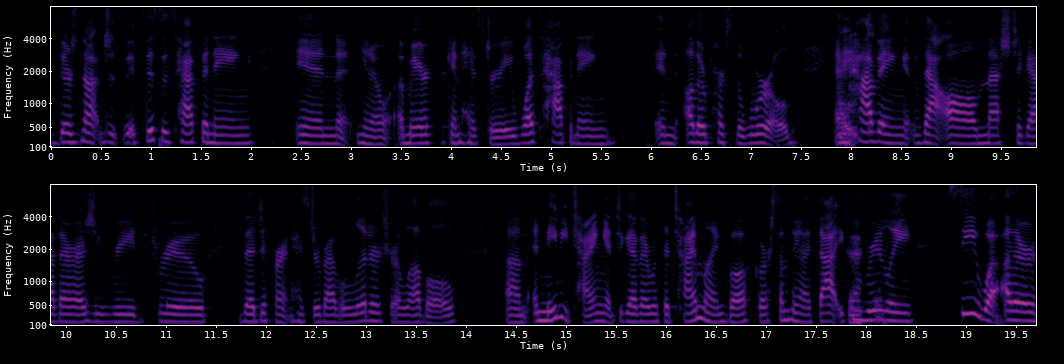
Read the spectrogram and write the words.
there's not just if this is happening in you know american history what's happening in other parts of the world? And right. having that all mesh together as you read through the different history bible literature levels um, and maybe tying it together with a timeline book or something like that you can exactly. really see what other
